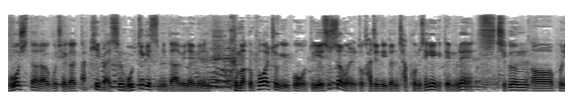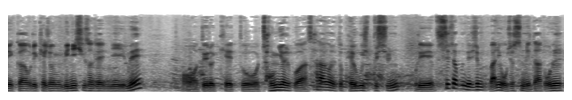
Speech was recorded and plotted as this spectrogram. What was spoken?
무엇이다라고 제가 딱히 말씀을 못 드리겠습니다. 왜냐하면 그만큼 포괄적이고 또 예술성을 또 가진 이런 작품 세계이기 때문에 지금 어, 보니까 우리 개정 미니시 선생님의 어, 또 이렇게 또 정열과 사랑을 또 배우고 싶으신 우리 수제자분들이 좀 많이 오셨습니다. 오늘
